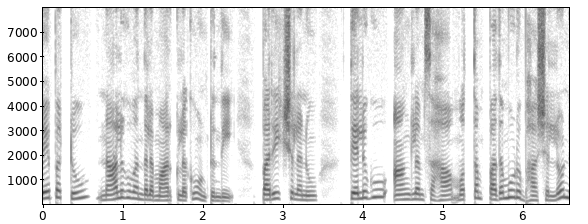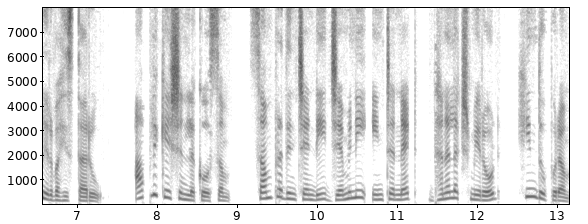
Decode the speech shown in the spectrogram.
పేపర్ టూ నాలుగు వందల మార్కులకు ఉంటుంది. పరీక్షలను తెలుగు ఆంగ్లం సహా మొత్తం పదమూడు భాషల్లో నిర్వహిస్తారు. అప్లికేషన్ల కోసం సంప్రదించండి Gemini internet Dhanalakshmi road Hindupuram.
